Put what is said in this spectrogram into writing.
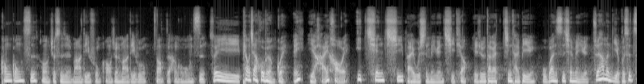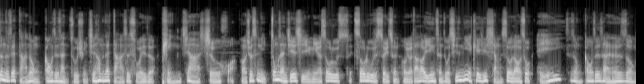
空公司哦，就是马尔蒂夫哦，就是马尔蒂夫哦的航空公司，所以票价会不会很贵？哎，也还好哎。一千七百五十美元起跳，也就是大概新台币五万四千美元，所以他们也不是真的在打那种高资产族群，其实他们在打的是所谓的平价奢华哦，就是你中产阶级，你的收入水收入水准哦有达到一定程度，其实你也可以去享受到说，诶，这种高资产的这种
